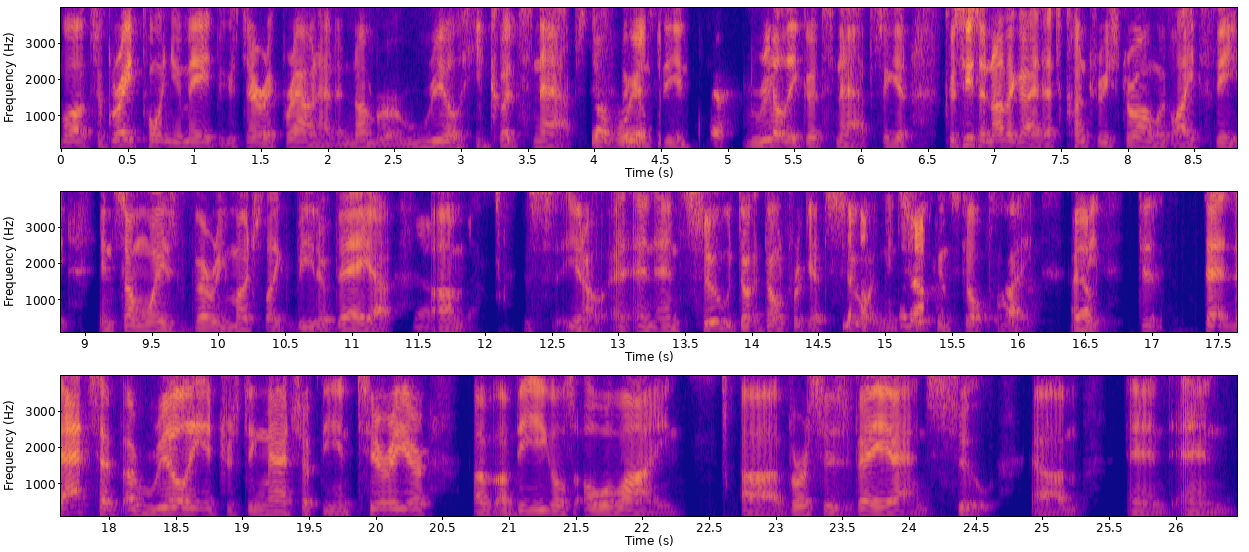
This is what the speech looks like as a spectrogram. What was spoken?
Well, it's a great point you made because Derrick Brown had a number of really good snaps. No, real- the, really good snaps. Again, because he's another guy that's country strong with light feet. In some ways, very much like Vita Vea. Um, you know, and and, Suh. Don't don't forget Suh. I mean, Suh can still play. I Yep. mean, th- that that's a, a really interesting matchup. The interior of, of the Eagles O line uh, versus Vea and Suh. Um, and and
